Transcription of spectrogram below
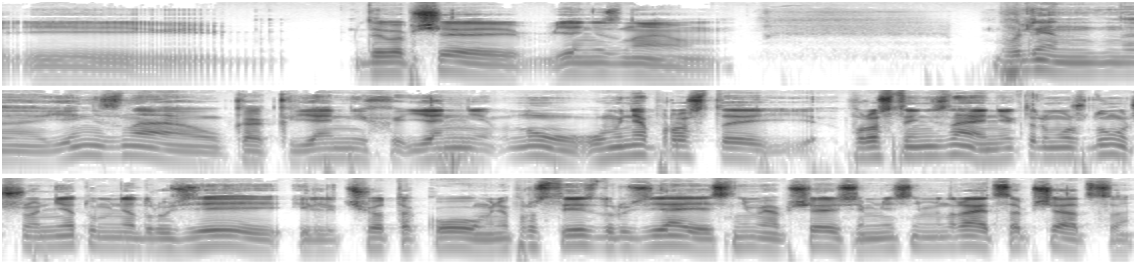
И да вообще, я не знаю. Блин, я не знаю, как, я не, я не, ну, у меня просто, просто, не знаю, некоторые, может, думать, что нет у меня друзей или что такого. У меня просто есть друзья, я с ними общаюсь, и мне с ними нравится общаться.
